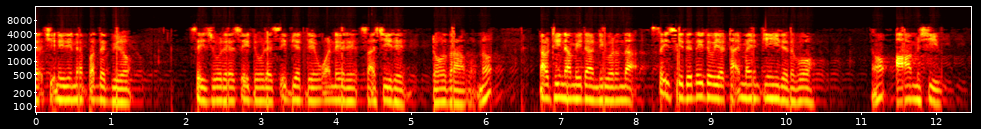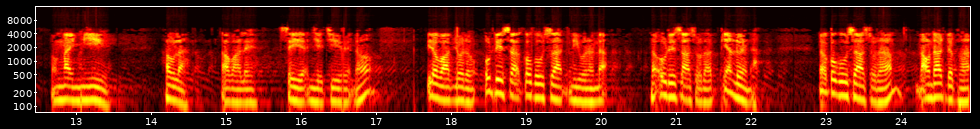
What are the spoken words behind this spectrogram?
တဲ့အခြေအနေတွေနဲ့ပတ်သက်ပြီးတော့စိတ်ဆိုးတယ်စိတ်တိုးတယ်စိတ်ပြက်တယ်ဝမ်းနည်းတယ်စရှိတဲ့ဒေါသပေါ့နော်နောက်ဌိနမိတနိဝရဏစိတ်စေတသိက်တို့ရဲ့ထိုင်မှန်ပြင်းရတဲ့သဘောနော်အာမရှိငိုက်မြည်ဟုတ်လားဒါပါလဲစိတ်ရဲ့အညစ်အကြေးပဲနော် ပြီးတော့ဗာပြောတော့ဥဒိစ္စကုတ်ကုစ္စនិဝရဏနော်ဥဒိစ္စဆိုတာပြန့်လွင့်တာနော်ကုတ်ကုစ္စဆိုတာနောင်တတပံ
